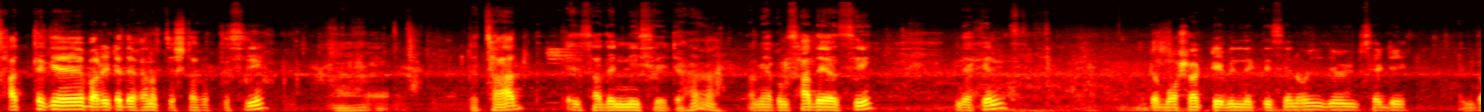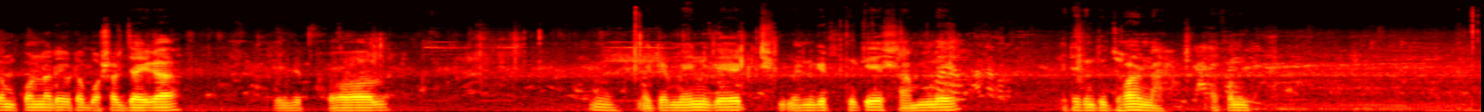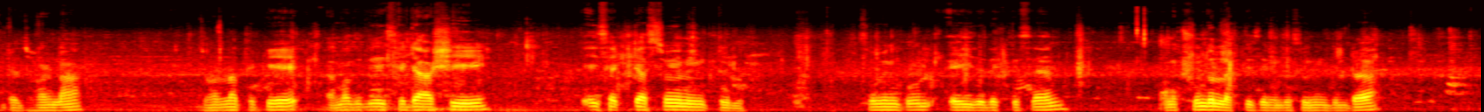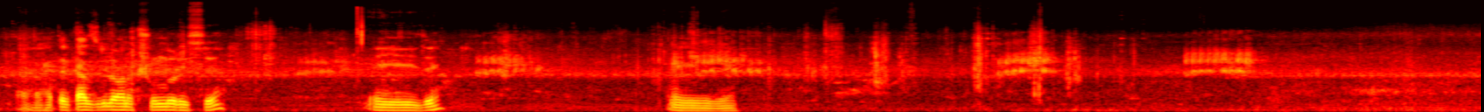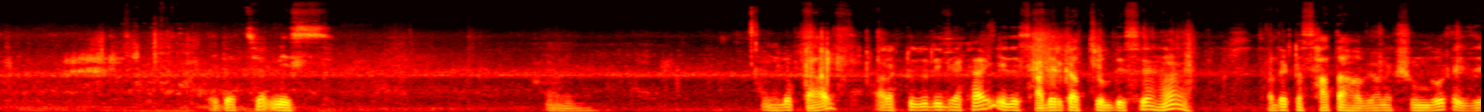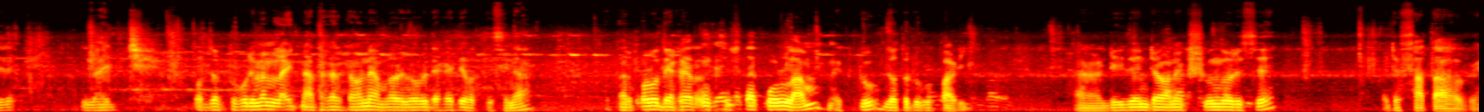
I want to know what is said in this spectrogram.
ছাদ থেকে বাড়িটা দেখানোর চেষ্টা করতেছি। ছাদ, এই ছাদের নিচে এটা হ্যাঁ? আমি এখন ছাদে আছি। দেখেন, এটা বসার টেবিল দেখতেছেন? ওই যে ওই সাইডে, একদম কর্নারে ওটা বসার জায়গা। এই যে ফল। এটা মেন গেট মেন গেট থেকে সামনে। এটা কিন্তু ঝর্ণা। এখন এটা ঝর্ণা। ঝর্ণা থেকে আমরা যদি এই সাইডে আসি, এই সাইডটা সুইমিং পুল সুইমিং পুল এই যে দেখতেছেন, অনেক সুন্দর লাগতেছে কিন্তু সুইমিং পুলটা হাতের কাজগুলো অনেক সুন্দর হয়েছে এই যে এই যে। এটা হচ্ছে নিস। হলো কাজ। আর একটু যদি দেখাই, এই যে ছাদের কাজ চলতেছে হ্যাঁ? ছাদে একটা ছাতা হবে, অনেক সুন্দর। এই যে লাইট, পর্যাপ্ত পরিমাণ লাইট না থাকার কারণে আমরা ওইভাবে দেখাইতে পারতেছি না। তারপরও দেখার চেষ্টা করলাম একটু, যতটুকু পারি। ডিজাইনটা অনেক সুন্দর হয়েছে। এটা ছাতা হবে।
